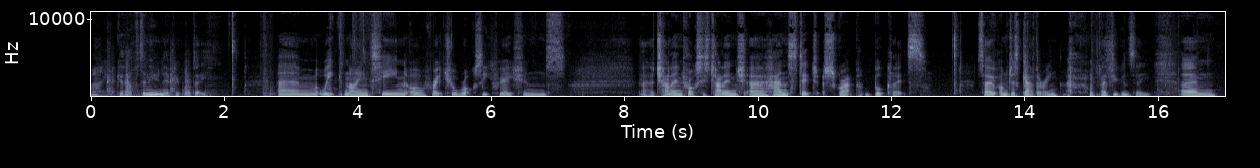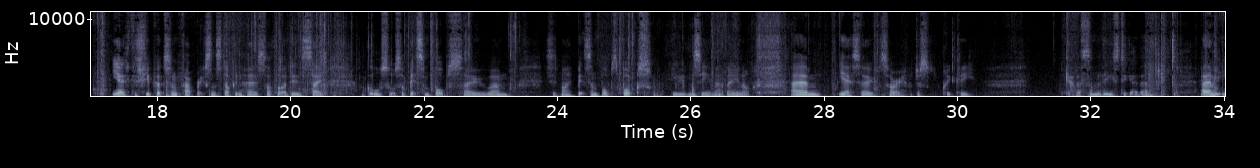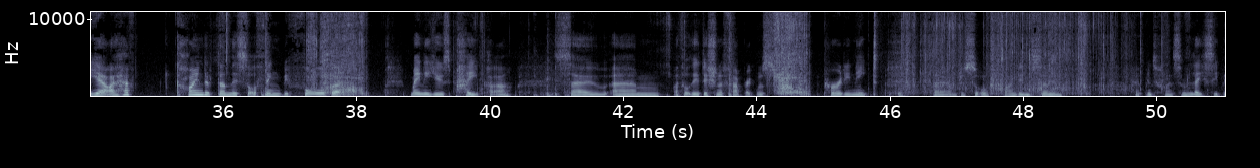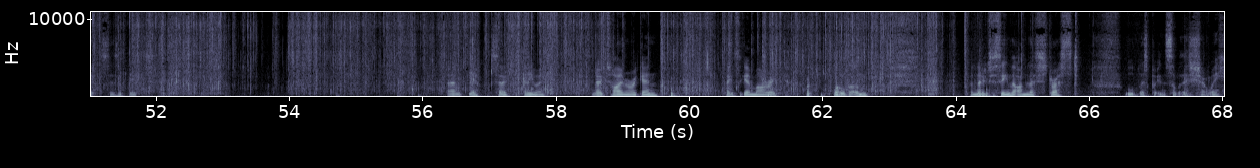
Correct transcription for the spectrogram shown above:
Right, good afternoon, everybody. Um, week 19 of Rachel Roxy Creations uh, challenge, Roxy's challenge, uh, hand stitch scrap booklets. So I'm just gathering, as you can see. Um, yeah, because she put some fabrics and stuff in hers, so I thought I'd do the same. I've got all sorts of bits and bobs, so um, this is my bits and bobs box. Are you even seeing that? No, you're not. Um, yeah, so sorry, I'll just quickly gather some of these together. Um, yeah, I have kind of done this sort of thing before, but mainly used paper. So um, I thought the addition of fabric was pretty neat. So I'm just sort of finding some, hoping to find some lacy bits. There's a bit. Um, yeah, so anyway, no timer again. Thanks again, Marei. well done for noticing that I'm less stressed. Oh, let's put in some of this, shall we?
